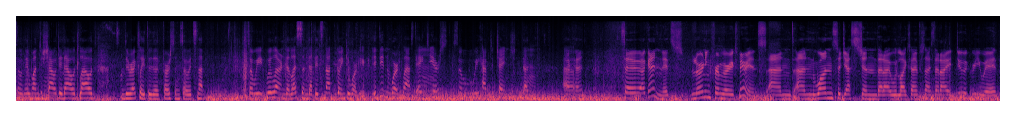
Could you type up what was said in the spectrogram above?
so they want to shout it out loud directly to the person. So it's not. So we, we learned the lesson that it's not going to work. It, it didn't work last eight years, so we have to change that. Uh, Okay. So again, it's learning from your experience, and and one suggestion that I would like to emphasize that I do agree with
